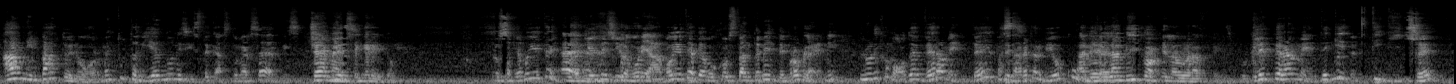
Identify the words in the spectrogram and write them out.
Ha un impatto enorme, tuttavia non esiste customer service. Cioè, ma è segreto. Lo sappiamo io e te, eh. perché io e te ci lavoriamo, io e te abbiamo costantemente problemi, l'unico modo è veramente passare per via occulta. Avere l'amico che lavora a Facebook. Letteralmente, che ti dice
